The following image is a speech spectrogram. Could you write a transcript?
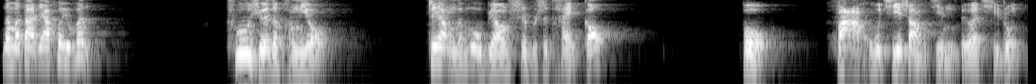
那么大家会问，初学的朋友，这样的目标是不是太高？不，法乎其上，仅得其中。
